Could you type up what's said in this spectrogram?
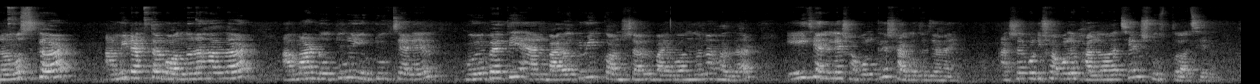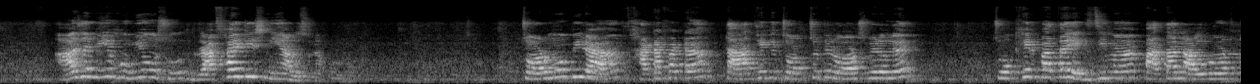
নমস্কার, আমি ডাক্তার বন্দনা হালদার। আমার নতুন YouTube channel homeopathy and biochemic consult by Bandana Haldar. এই চ্যানেলে সকলকে স্বাগত জানাই। আশা করি সকলে ভালো আছেন, সুস্থ আছেন। আজ আমি হোমিও ওষুধ গ্রাফাইটিস নিয়ে আলোচনা করব। চর্মপীড়া ফাটা ফাটা তা থেকে চটচটে রস বেরোলে, চোখের পাতায় একজিমা, পাতা লাল বর্ণ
